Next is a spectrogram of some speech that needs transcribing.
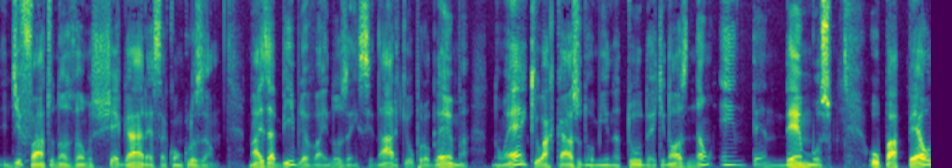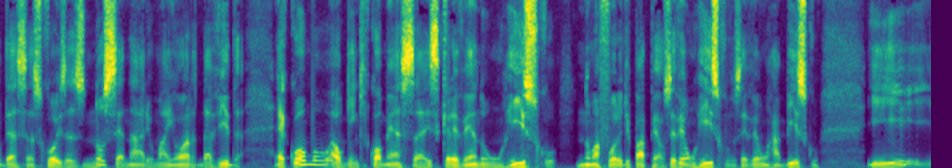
de fato nós vamos chegar a essa conclusão. Mas a Bíblia vai nos ensinar que o problema não é que o acaso domina tudo, é que nós não entendemos o papel dessas coisas no cenário maior da vida. É como alguém que começa escrevendo um risco numa folha de papel. Você vê um risco, você vê um rabisco, e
